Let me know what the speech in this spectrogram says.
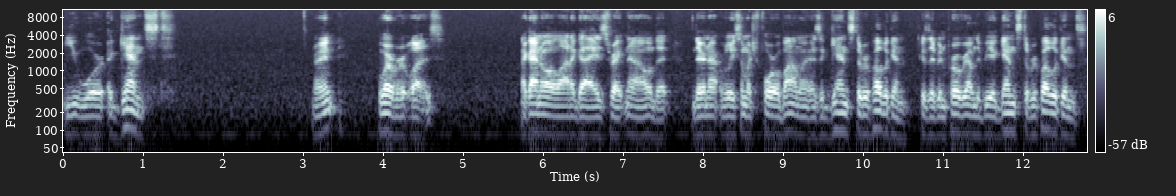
You were against, right? Whoever it was. Like I know a lot of guys right now that they're not really so much for Obama as against the Republican because they've been programmed to be against the Republicans.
